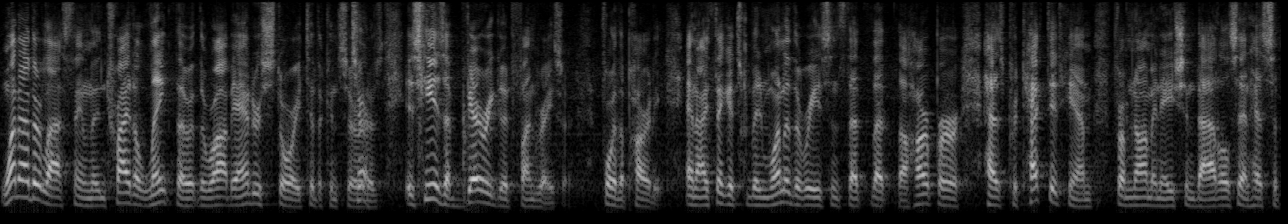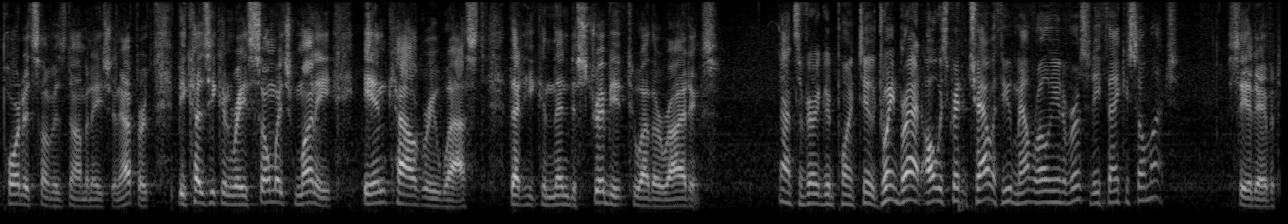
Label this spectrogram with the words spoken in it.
One other last thing, then try to link the, the Rob Anders story to the conservatives, sure. is he is a very good fundraiser for the party. And I think it's been one of the reasons that, that the Harper has protected him from nomination battles and has supported some of his nomination efforts because he can raise so much money in Calgary West that he can then distribute to other ridings. That's a very good point, too. Duane Bratt, always great to chat with you, Mount Royal University. Thank you so much. See you, David.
